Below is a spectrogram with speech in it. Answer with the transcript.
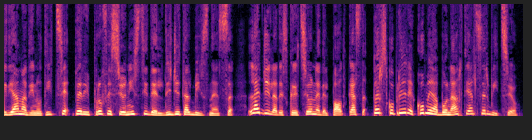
quotidiana di notizie per i professionisti del digital business. Leggi la descrizione del podcast per scoprire come abbonarti al servizio.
